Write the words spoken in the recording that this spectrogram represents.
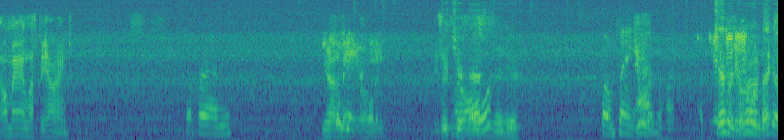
no man left behind. Except for Abby. You're not a man, you're a woman. He's like, Get your No. asses in here. Well, I'm playing You were- as one. I can't Trevor, do come on, back up.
